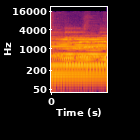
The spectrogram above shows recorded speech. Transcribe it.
Música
